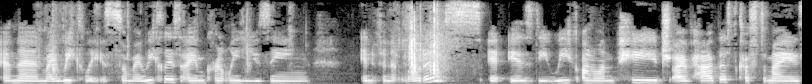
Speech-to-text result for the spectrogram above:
And then my weeklies. So my weeklies I am currently using Infinite Lotus. It is the week on one page. I've had this customized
